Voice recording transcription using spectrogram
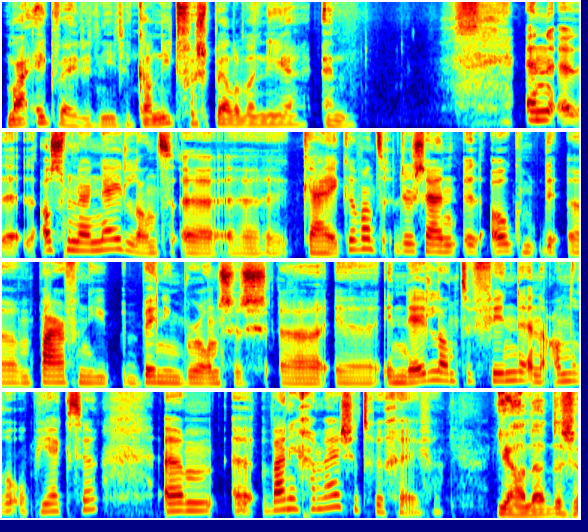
Maar ik weet het niet. Ik kan niet voorspellen wanneer en en uh, als we naar Nederland uh, uh, kijken, want er zijn ook een paar van die Benning Bronzes in Nederland te vinden en andere objecten. Um, wanneer gaan wij ze teruggeven? Ja, dat is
